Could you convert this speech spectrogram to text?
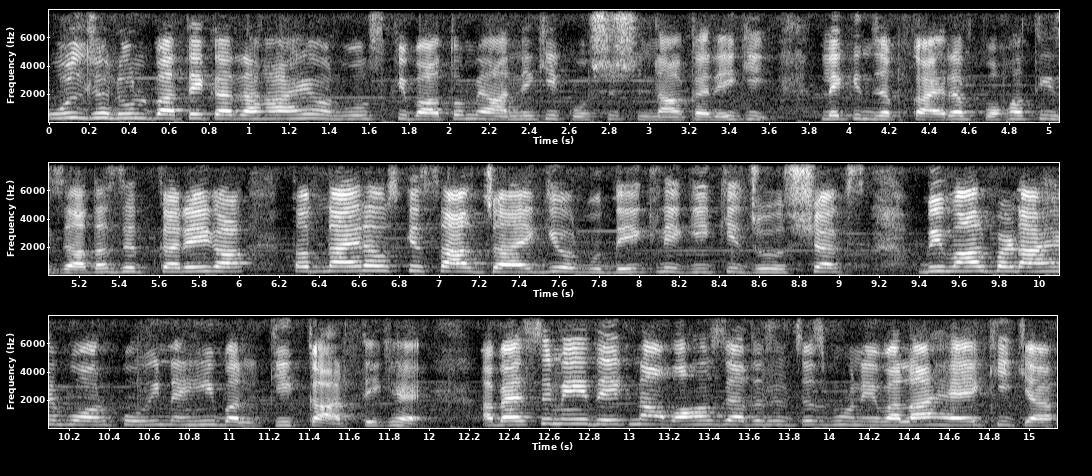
उल झलूल बातें कर रहा है और वो उसकी बातों में आने की कोशिश ना करेगी, लेकिन जब कायरव बहुत ही ज़्यादा जिद करेगा, तब नायरा उसके साथ जाएगी और वो देख लेगी कि जो शख्स बीमार पड़ा है, वो और कोई नहीं, बल्कि कार्तिक है। अब ऐसे में ये देखना बहुत ज़्यादा दिलचस्प होने वाला है कि क्या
